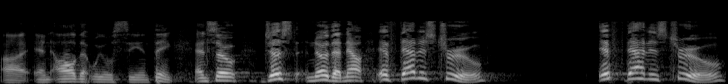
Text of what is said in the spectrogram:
uh, and all that we will see and think. And so just know that. Now, if that is true, if that is true,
